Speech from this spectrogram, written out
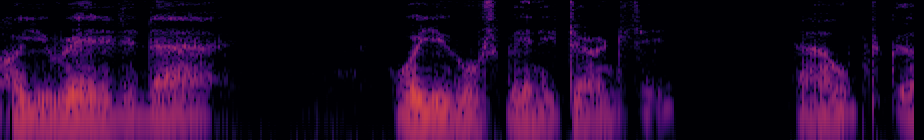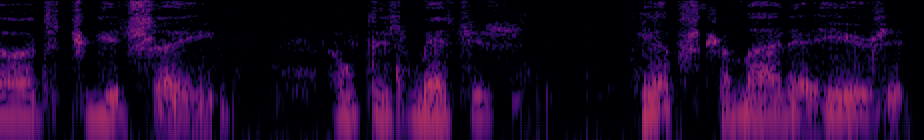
Are you ready to die? Where are you going to spend eternity? I hope to God that you get saved. I hope this message helps somebody that hears it.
